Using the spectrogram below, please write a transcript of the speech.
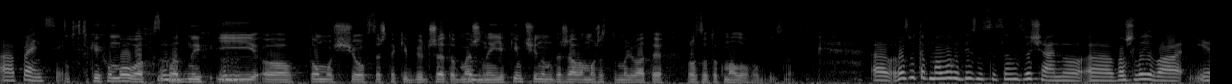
е, пенсій? В таких умовах складних і е, в тому, що все ж таки бюджет обмежений, яким чином держава може стимулювати розвиток малого бізнесу? Е, Розвиток малого бізнесу це надзвичайно е, важлива і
